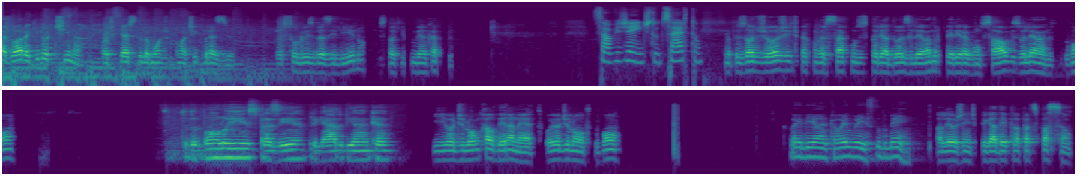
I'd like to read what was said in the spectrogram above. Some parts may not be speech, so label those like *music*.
Começa agora a Guilhotina, podcast do Le Monde Diplomatique Brasil. Eu sou Luiz Brasilino, estou aqui com Bianca Pio. Salve, gente, tudo certo? No episódio de hoje a gente vai conversar com os historiadores Leandro Pereira Gonçalves. Oi, Leandro, tudo bom? Tudo bom, Luiz? Prazer. Obrigado, Bianca. E Odilon Caldeira Neto. Oi, Odilon, tudo bom? Oi, Bianca. Oi, Luiz, tudo bem? Valeu, gente. Obrigado aí pela participação.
